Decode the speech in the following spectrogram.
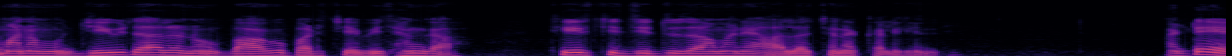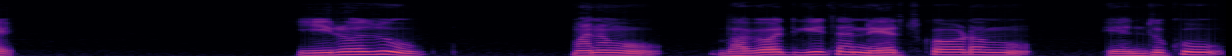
మనము జీవితాలను బాగుపరిచే విధంగా తీర్చిదిద్దుదామనే ఆలోచన కలిగింది. అంటే ఈరోజు మనము భగవద్గీత నేర్చుకోవడం ఎందుకు?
